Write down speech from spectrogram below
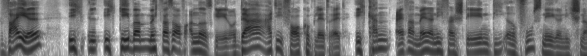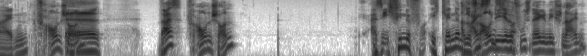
weil ich, ich gebe, möchte was auf anderes gehen. Und da hat die Frau komplett recht. Ich kann einfach Männer nicht verstehen, die ihre Fußnägel nicht schneiden. Frauen schon. Äh, was? Frauen schon. Also ich finde, ich kenne Also Frauen, die ihre Fußnägel nicht schneiden.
